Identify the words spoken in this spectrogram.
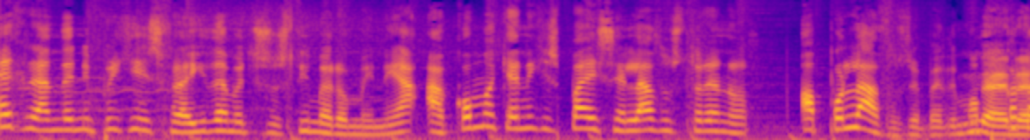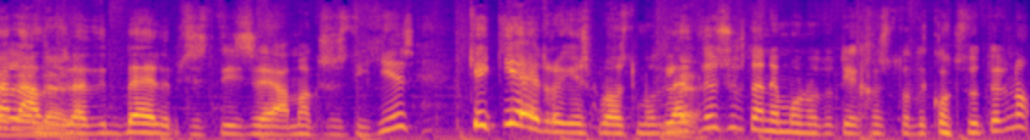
μέχρι αν δεν υπήρχε η σφραγίδα με τη σωστή ημερομηνία, ακόμα και αν είχες πάει σε λάθος τρένο. Από λάθος, ε, παιδί μου. Ναι, από ναι, κατά ναι, λάθος, ναι. δηλαδή μπέρδεψε τις αμαξοστοιχίε και εκεί έτρωγες πρόστιμο. Δηλαδή Ναι. δεν σου φτάνε μόνο το ότι έχασες το δικό σου το τρένο,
